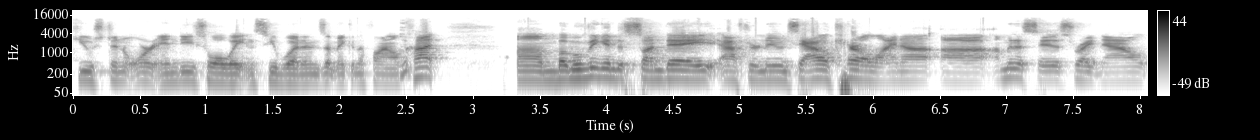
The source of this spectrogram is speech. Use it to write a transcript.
Houston or Indy, so we'll wait and see what ends up making the final cut. Um, but moving into Sunday afternoon, Seattle, Carolina. Uh, I'm going to say this right now.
